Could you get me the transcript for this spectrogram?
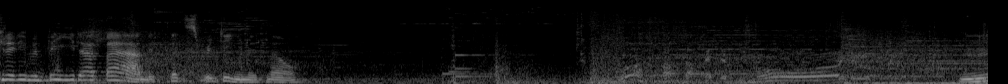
can it even be that bad? Let's redeem it now. Hmm?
